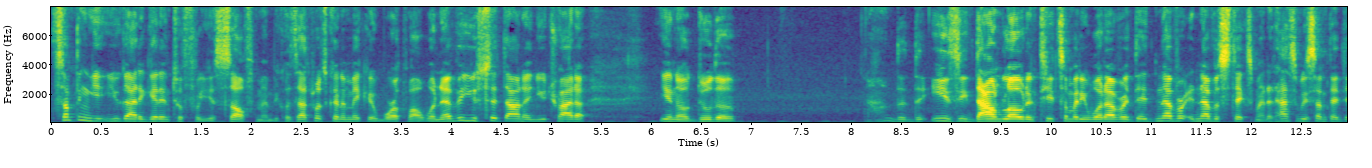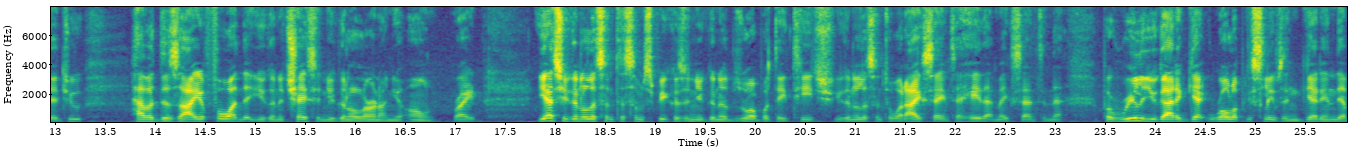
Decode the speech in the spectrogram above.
something you, you got to get into for yourself, man, because that's what's going to make it worthwhile. Whenever you sit down and you try to, you know, do the the, the easy download and teach somebody whatever, it never it never sticks, man. It has to be something that you have a desire for and that you're going to chase and you're going to learn on your own, right? yes, you're going to listen to some speakers and you're going to absorb what they teach. You're going to listen to what I say and say, hey, that makes sense and that. But really, you got to get roll up your sleeves and get in there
